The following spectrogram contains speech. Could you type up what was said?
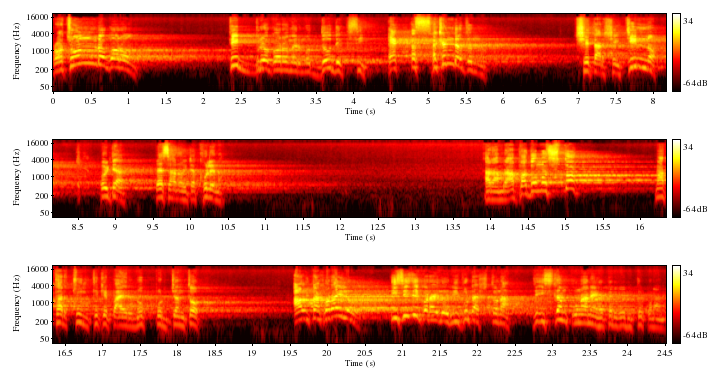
প্রচণ্ড গরম, তীব্র গরমের মধ্যেও দেখছি একটা সেকেন্ডের জন্য সে তার সেই চিহ্ন, ওইটা পেঁচানো, ওইটা খোলে না। আর আমরা আপাদমস্তক, মাথার চুল থেকে পায়ের নখ পর্যন্ত আলটা করাইলো, ইসিজি করাইলো রিপোর্ট আসতো না যে ইসলাম কোনানে, হাতের বিরুদ্ধে কোনানে।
